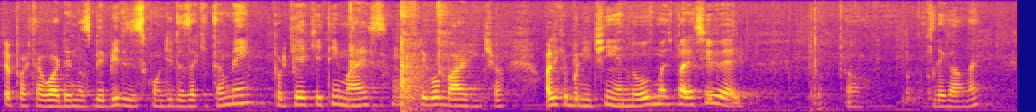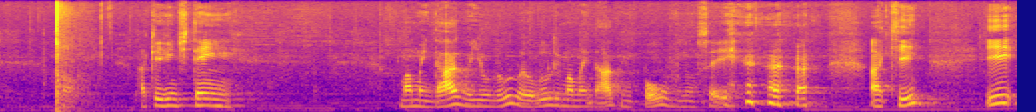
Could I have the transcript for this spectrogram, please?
Você pode estar guardando as bebidas escondidas aqui também, porque aqui tem mais um frigobar, gente, ó. Olha que bonitinho, é novo, mas parece velho. Que legal, né? Aqui a gente tem uma mãe d'água e o Lula, o Lula e uma mãe d'água, um polvo, não sei. aqui. E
